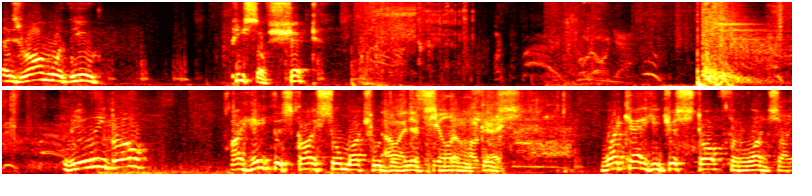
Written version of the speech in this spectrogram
is wrong with you? Piece of shit. Really, bro? I hate this guy so much with the Oh, I just healed him, okay. Why can't he just stop for once? I...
